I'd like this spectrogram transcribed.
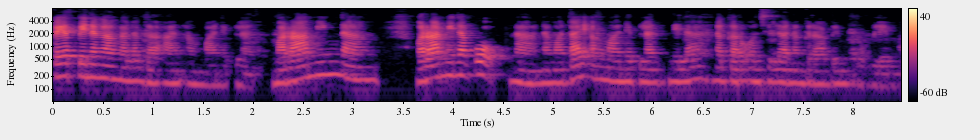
Kaya pinangangalagaan ang money plant. Maraming nang, marami na po na namatay ang money plant nila, nagkaroon sila ng grabing problema.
